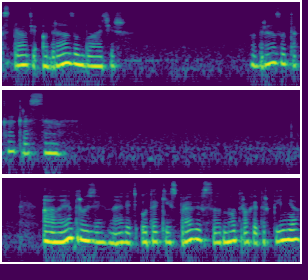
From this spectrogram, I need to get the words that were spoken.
справді одразу бачиш. Одразу така краса. Але, друзі, навіть у такій справі все одно трохи терпіння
